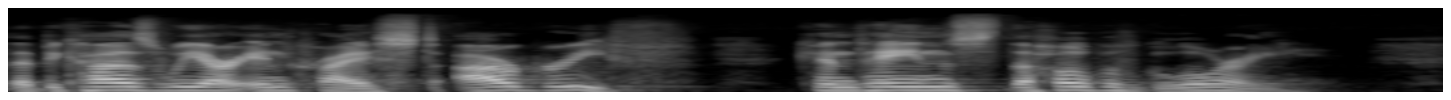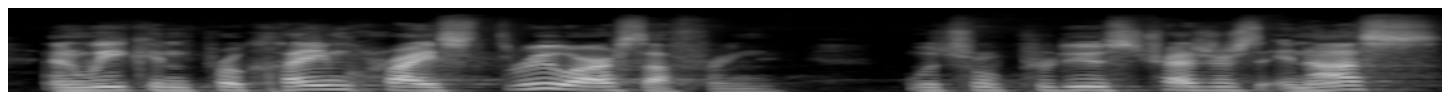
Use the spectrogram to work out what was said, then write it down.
that because we are in Christ, our grief contains the hope of glory, and we can proclaim Christ through our suffering, which will produce treasures in us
